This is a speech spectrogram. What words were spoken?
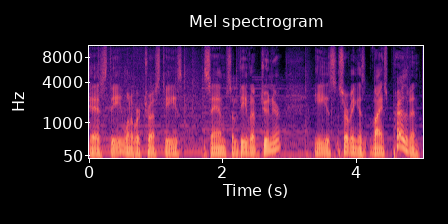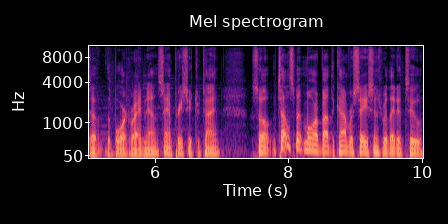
ISD. One of our trustees, Sam Saldivar Jr., he's serving as vice president of the board right now. Sam, appreciate your time. So tell us a bit more about the conversations related to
